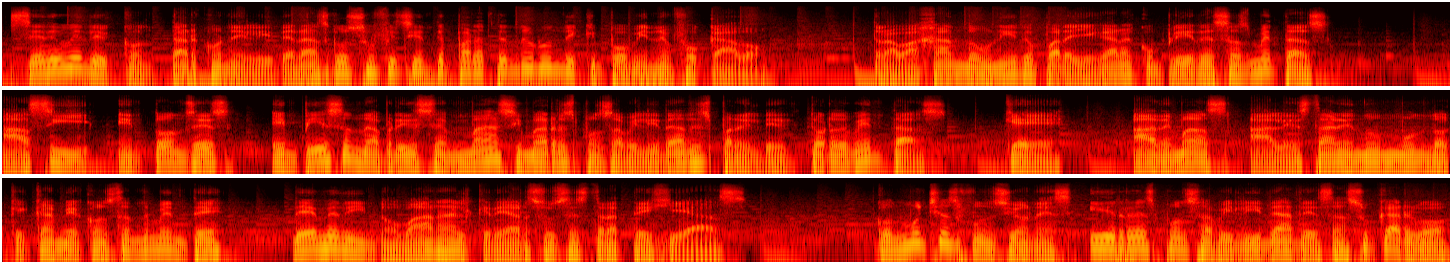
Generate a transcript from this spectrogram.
se debe de contar con el liderazgo suficiente para tener un equipo bien enfocado, trabajando unido para llegar a cumplir esas metas. Así, entonces, empiezan a abrirse más y más responsabilidades para el director de ventas, que, además, al estar en un mundo que cambia constantemente, debe de innovar al crear sus estrategias. Con muchas funciones y responsabilidades a su cargo,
